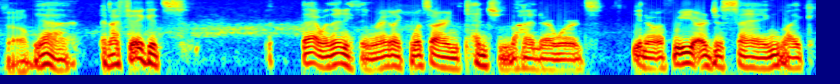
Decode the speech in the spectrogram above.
so Yeah. And I feel like it's that with anything, right? Like, what's our intention behind our words? You know, if we are just saying, like,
